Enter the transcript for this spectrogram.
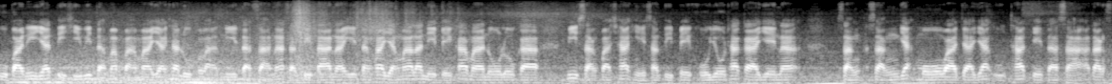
อุปานิยติชีวิตตมะป่ามายังชาลูปานีตสานาสันติตานาเอตังพายังมาลาเนเปฆามาโนโลกา มีสังปาชาเหสันติเปโคโยทากาเยนะสังสังยะโมวาจายะอุทาเจตาสาอตังส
